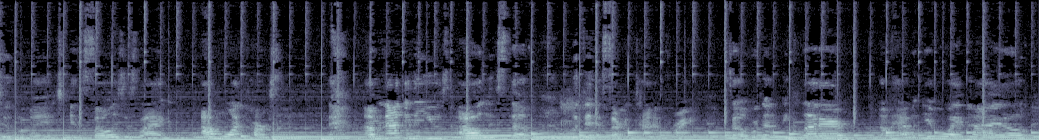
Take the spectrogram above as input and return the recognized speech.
too much. And so it's just like, I'm one person. I'm not going to use all this stuff within a certain time frame. So we're going to declutter. I'm going to have a giveaway pile.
